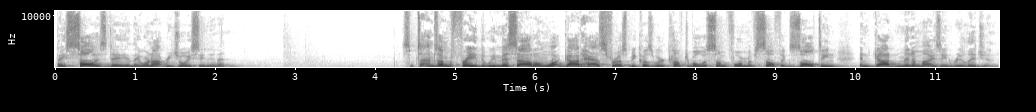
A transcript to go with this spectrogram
They saw his day, and they were not rejoicing in it. Sometimes I'm afraid that we miss out on what God has for us because we're comfortable with some form of self exalting and God minimizing religion.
